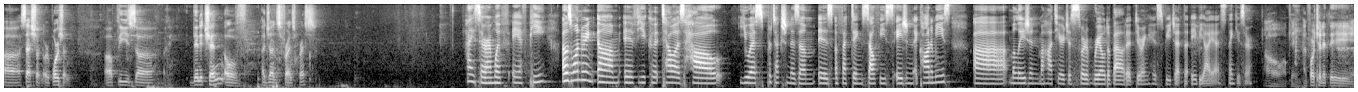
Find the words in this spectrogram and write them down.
uh, session or portion. Uh, please, uh, okay. Denny Chen of Agence France Press. Hi, sir. I'm with AFP. I was wondering um, if you could tell us how U.S. protectionism is affecting Southeast Asian economies. Uh, Malaysian Mahathir just sort of railed about it during his speech at the ABIS. Thank you, sir. Oh, okay. Unfortunately,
